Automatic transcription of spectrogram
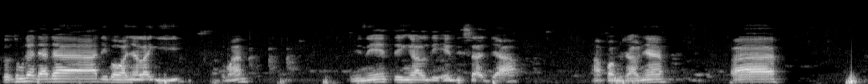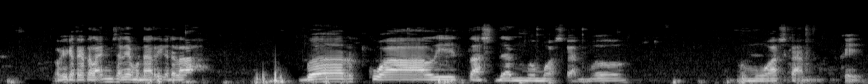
Terus kemudian ada di bawahnya lagi, teman-teman. Ini tinggal diedit saja. Apa misalnya? Uh, Oke, kata-kata lain misalnya yang menarik adalah berkualitas dan memuaskan. memuaskan. Oke.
